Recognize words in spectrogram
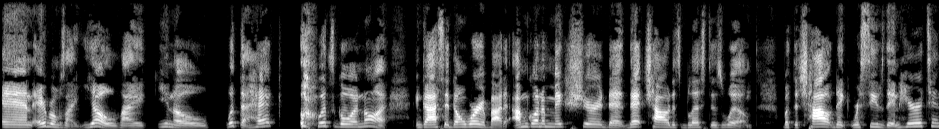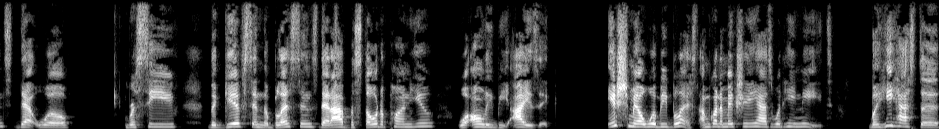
and abram was like yo like you know what the heck what's going on? And God said, Don't worry about it. I'm going to make sure that that child is blessed as well. But the child that receives the inheritance that will receive the gifts and the blessings that I bestowed upon you will only be Isaac. Ishmael will be blessed. I'm going to make sure he has what he needs. But he has to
